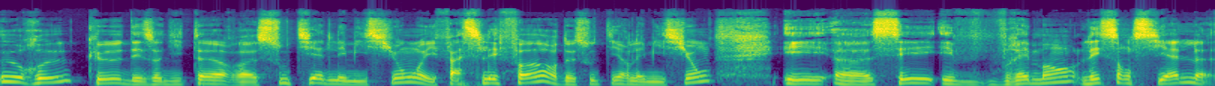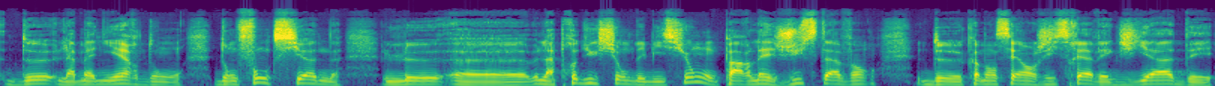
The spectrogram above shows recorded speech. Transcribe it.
heureux que des auditeurs soutiennent l'émission et fassent l'effort de soutenir l'émission. Et c'est vraiment l'essentiel de la manière dont, dont fonctionne euh, la production d'émissions. On parlait juste avant de commencer à enregistrer avec Gia des,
